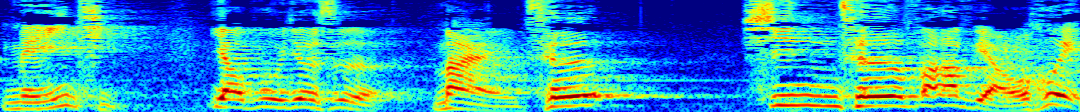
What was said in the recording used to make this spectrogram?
媒体，要不就是买车、新车发表会，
